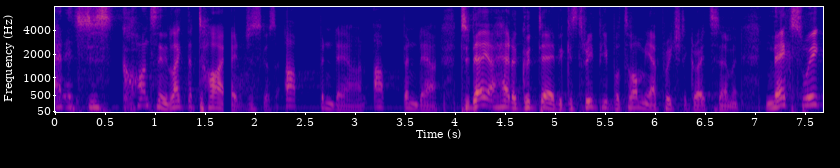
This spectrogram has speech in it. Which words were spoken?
And it's just constantly like the tide, it just goes up and down, up and down. Today I had a good day because three people told me I preached a great sermon. Next week,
